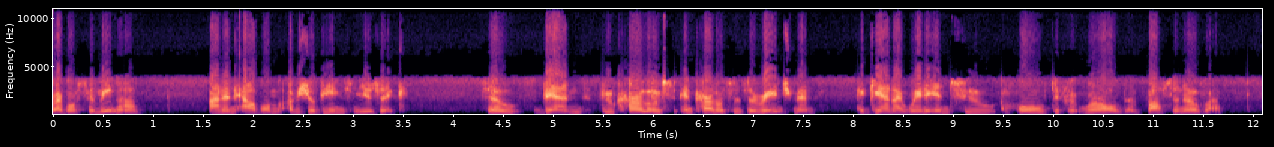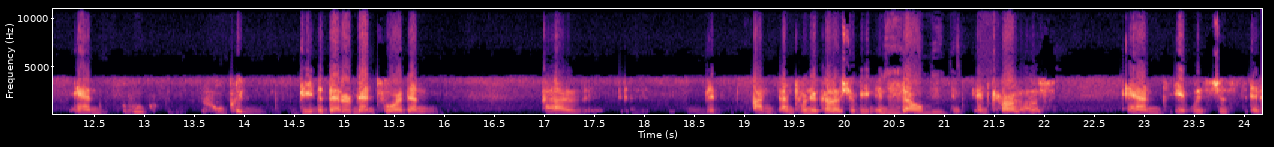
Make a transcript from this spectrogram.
Barbosa on an album of Jobim's music. So then, through Carlos and Carlos's arrangement, again, I went into a whole different world of bossa nova, and who who could be the better mentor than uh, the, Antonio Carlos Jobim himself yeah, and, and, Carlos, and it was just an,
